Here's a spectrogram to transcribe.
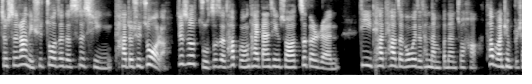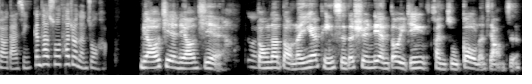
就是让你去做这个事情，他就去做了。就是说，组织者他不用太担心说这个人第一跳跳这个位置他能不能做好，他完全不需要担心，跟他说他就能做好。了解了解，对懂了懂了，因为平时的训练都已经很足够了，这样子。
